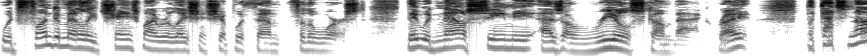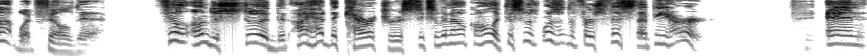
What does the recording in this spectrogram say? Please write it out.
would fundamentally change my relationship with them for the worst. They would now see me as a real scumbag, right? But that's not what Phil did. Phil understood that I had the characteristics of an alcoholic. This was, wasn't the first fist step he heard. And,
